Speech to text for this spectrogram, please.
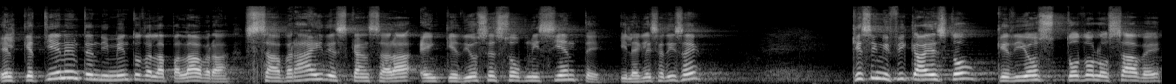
El que tiene entendimiento de la palabra sabrá y descansará en que Dios es omnisciente. Y la iglesia dice, ¿qué significa esto? Que Dios todo lo sabe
